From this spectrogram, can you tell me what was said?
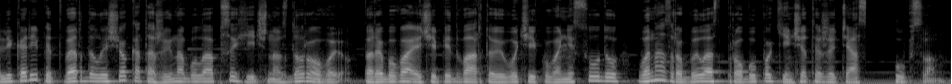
лікарі підтвердили, що Катажина була психічно здоровою. Перебуваючи під вартою в очікуванні суду, вона зробила спробу покінчити життя з купством.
